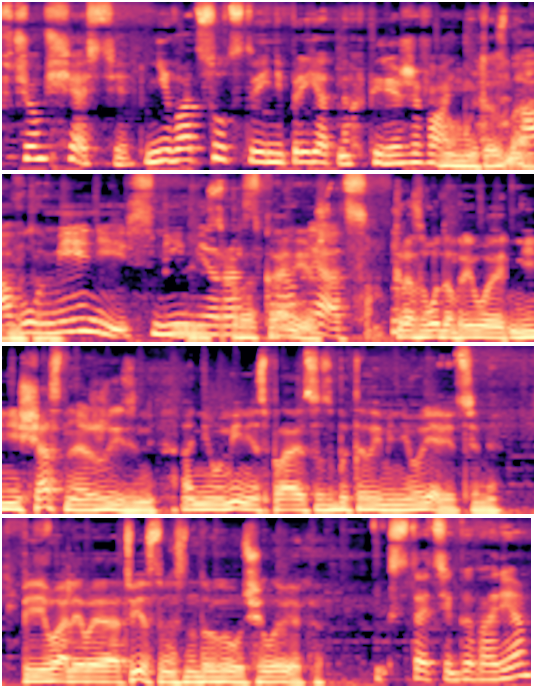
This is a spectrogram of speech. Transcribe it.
В чем счастье? Не в отсутствии неприятных переживаний, ну, знаем, а в умении с ними Спра- расправляться. Конечно. К разводам приводит не несчастная жизнь, а неумение справиться с бытовыми неурядицами, переваливая ответственность на другого человека. Кстати говоря,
